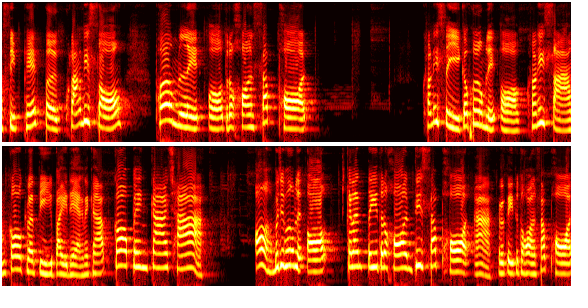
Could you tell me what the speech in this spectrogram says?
30 เพจเปิดครั้งที่สองเพิ่มเลทออกตัวละครซัพพอร์ตครั้งที่ 4 ก็เพิ่มเลทออก ครั้งที่ 3 ก็กระตีใบแดงนะครับ ก็เป็นกาชาอ๋อไม่ใช่เพิ่มเลทออก การันตีตัวละครที่ซัพพอร์ตอะการันตีตัวละครซัพพอร์ต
